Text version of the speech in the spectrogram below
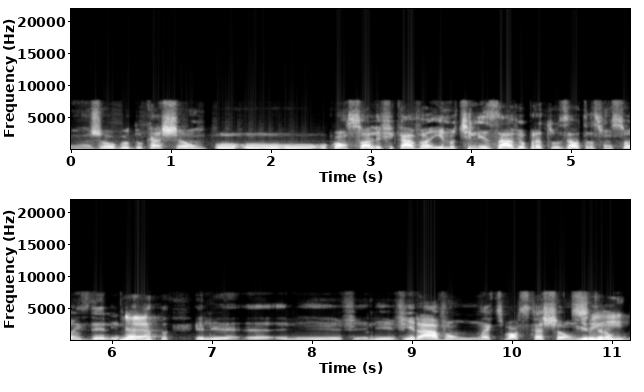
um jogo do caixão, o, o, o console ficava inutilizável pra tu usar outras funções dele, né? É. Ele, é, ele, ele virava um Xbox caixão. Sim.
